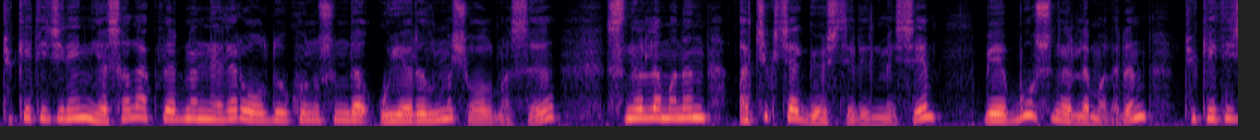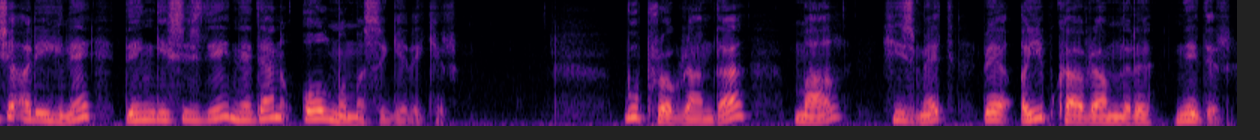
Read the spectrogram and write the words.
tüketicinin yasal haklarının neler olduğu konusunda uyarılmış olması, sınırlamanın açıkça gösterilmesi ve bu sınırlamaların tüketici aleyhine dengesizliğe neden olmaması gerekir. Bu programda mal, hizmet ve ayıp kavramları nedir?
